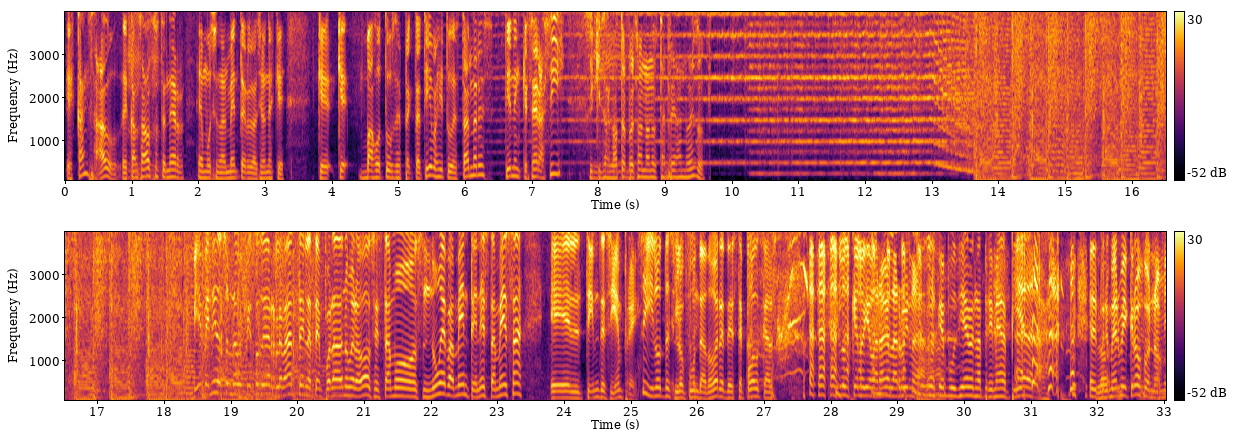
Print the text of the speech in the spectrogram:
es cansado. Es cansado sostener emocionalmente relaciones que, que, que bajo tus expectativas y tus estándares tienen que ser así. Sí. Y quizás la otra persona no está esperando eso. Bienvenidos a un nuevo episodio de Relevante en la temporada número 2. Estamos nuevamente en esta mesa, el team de siempre. Sí, los de siempre. Los fundadores de este podcast. los que lo llevarán a la ruina. Los que pusieron la primera piedra. el primer micrófono.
